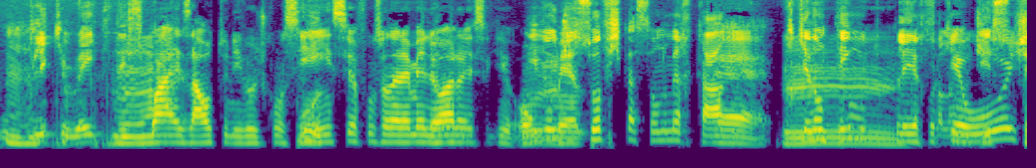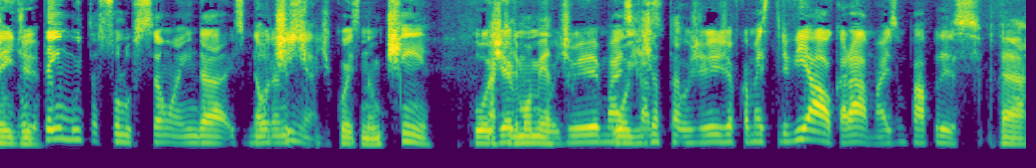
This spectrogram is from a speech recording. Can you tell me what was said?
O click rate desse mais alto nível de consciência funcionaria melhor esse aqui. Ou nível de menos. sofisticação no mercado. É. Porque não tem Hum, muito player porque falando disso. hoje- Entendi. Não tem muita solução ainda explorando esse tinha. tipo de coisa. Não tinha. Hoje, é, naquele momento. hoje, é mais Hoje cas- já tá. hoje já fica mais trivial, cara. Ah, mais um papo desse. É.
